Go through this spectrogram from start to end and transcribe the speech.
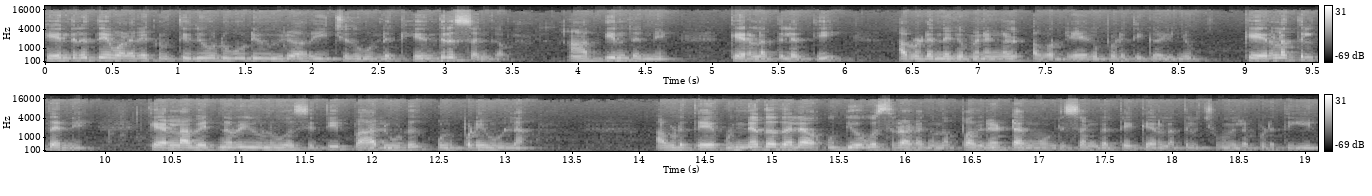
കേന്ദ്രത്തെ വളരെ കൃത്യതയോടുകൂടി വിവരം അറിയിച്ചതുകൊണ്ട് കേന്ദ്ര സംഘം ആദ്യം തന്നെ കേരളത്തിലെത്തി അവരുടെ നിഗമനങ്ങൾ അവർ രേഖപ്പെടുത്തി കഴിഞ്ഞു. കേരളത്തിൽ തന്നെ കേരള വെറ്റിനറി യൂണിവേഴ്സിറ്റി പാലൂട് ഉൾപ്പെടെയുള്ള അവിടുത്തെ ഉന്നതതല ഉദ്യോഗസ്ഥരടങ്ങുന്ന പതിനെട്ടംഗം ഒരു സംഘത്തെ കേരളത്തിൽ ചുമതലപ്പെടുത്തുകയും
